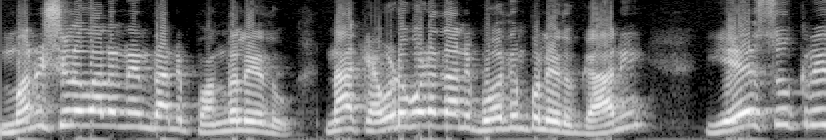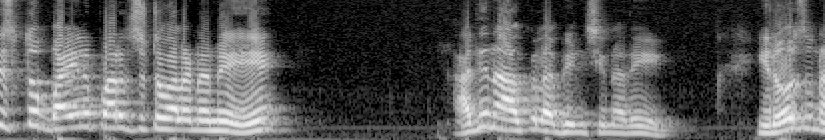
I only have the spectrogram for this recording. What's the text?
మనుషుల వల్ల నేను దాన్ని పొందలేదు. నాకెవడు కూడా దాన్ని బోధింపలేదు. కానీ యేసుక్రీస్తు బయలుపరచటం వలననే అది నాకు లభించినది. ఈ రోజున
